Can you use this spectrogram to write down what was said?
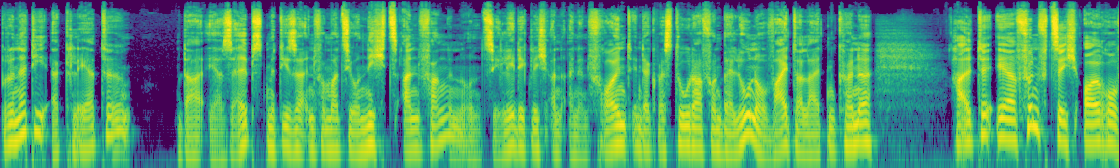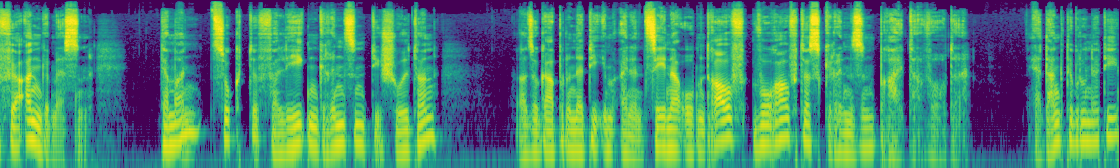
Brunetti erklärte, da er selbst mit dieser Information nichts anfangen und sie lediglich an einen Freund in der Questura von Belluno weiterleiten könne, halte er 50 Euro für angemessen. Der Mann zuckte verlegen grinsend die Schultern also gab Brunetti ihm einen Zehner obendrauf, worauf das Grinsen breiter wurde. Er dankte Brunetti,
